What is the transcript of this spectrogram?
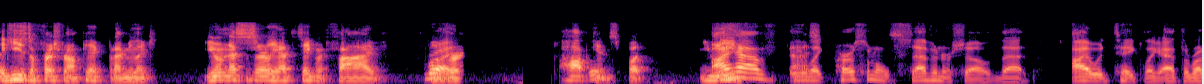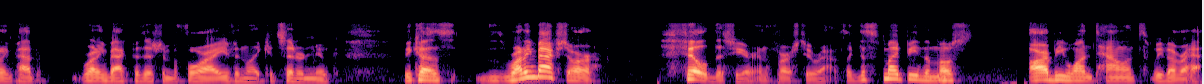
like he's the first round pick. But I mean, like, you don't necessarily have to take him at five right. over Hopkins, but you. I have a like personal seven or so that I would take like at the running pad running back position before I even like consider Nuk. Because running backs are filled this year in the first two rounds. Like this might be the most RB one talent we've ever had.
